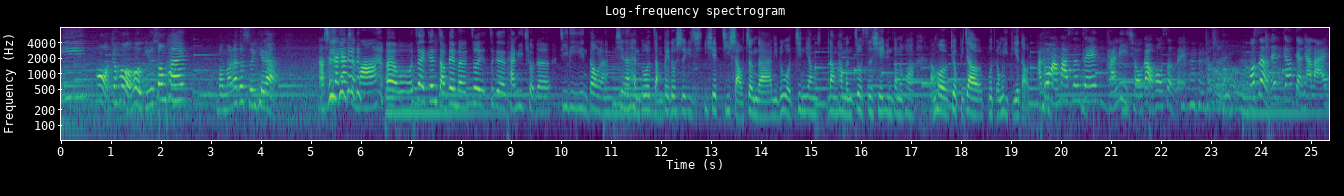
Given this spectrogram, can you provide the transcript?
一，好就好，好，脚松开，慢慢那个顺起来。老师在干什么？呃，我我在跟长辈们做这个弹力球的肌力运动啦。现在很多长辈都是一一些肌少症的啊，你如果尽量让他们做这些运动的话，然后就比较不容易跌倒。阿公阿妈生这弹力球刚好 好胜嘞，好胜，哎，你刚点点来，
